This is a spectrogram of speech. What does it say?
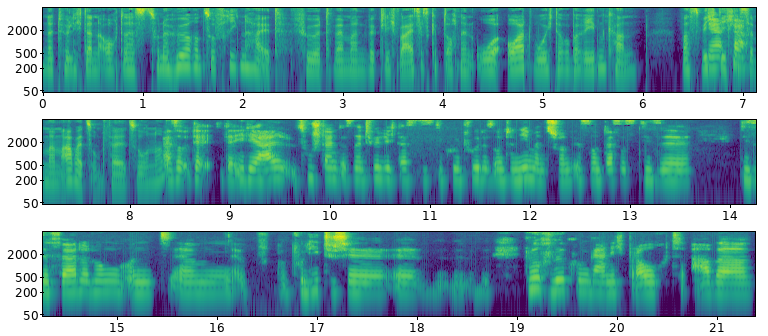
natürlich dann auch das zu einer höheren Zufriedenheit führt, wenn man wirklich weiß, es gibt auch einen Ort, wo ich darüber reden kann, was wichtig ja, ist in meinem Arbeitsumfeld so. Ne? Also der, der Idealzustand ist natürlich, dass es die Kultur des Unternehmens schon ist und dass es diese diese Förderung und ähm, politische äh, Durchwirkung gar nicht braucht. Aber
